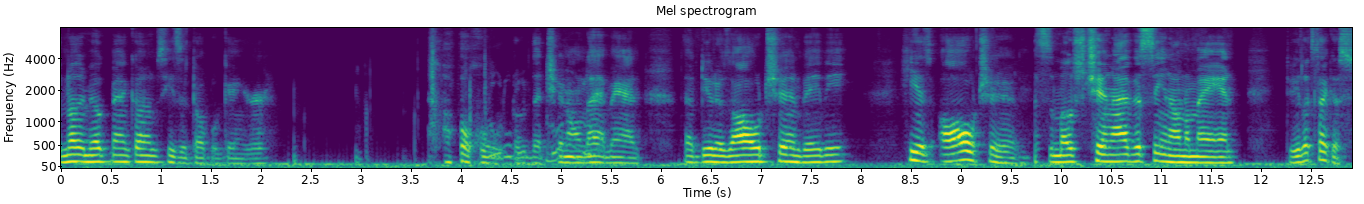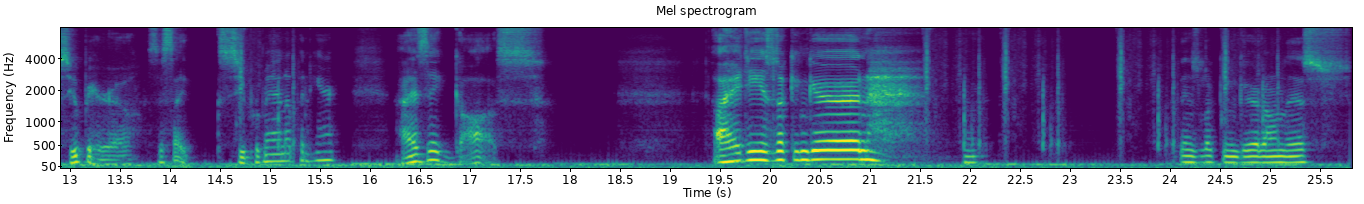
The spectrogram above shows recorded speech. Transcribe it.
Another milkman comes, he's a doppelganger. Oh, look at the chin on that man. That dude is all chin, baby. He is all chin. That's the most chin I've ever seen on a man. Dude, he looks like a superhero. Is this like Superman up in here? Isaac Goss. ID is looking good. Things looking good on this.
